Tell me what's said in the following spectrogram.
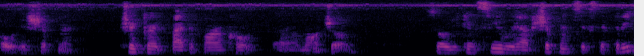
OE shipment triggered by the barcode uh, module. So you can see we have shipment 63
